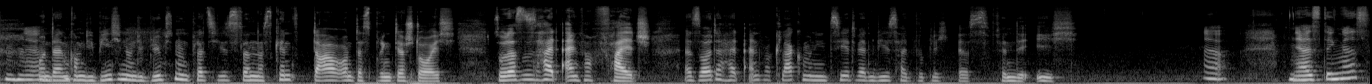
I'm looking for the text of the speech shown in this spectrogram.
ja. und dann kommen die Bienchen und die Blümchen und plötzlich ist dann das Kind da und das bringt der Storch. So, das ist halt einfach falsch. Es sollte halt einfach klar kommuniziert werden, wie es halt wirklich ist, finde ich. Ja. Ja, das Ding ist,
